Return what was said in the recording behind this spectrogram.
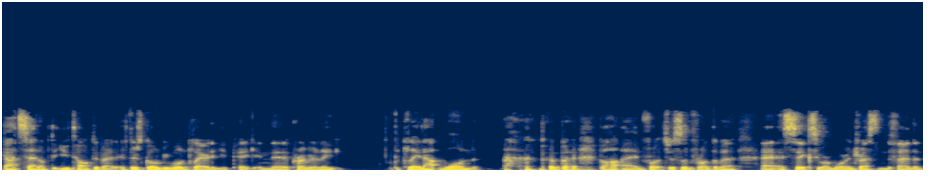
that setup that you talked about. If there's going to be one player that you pick in the Premier League to play that one in front, just in front of a, a six who are more interested in defending,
